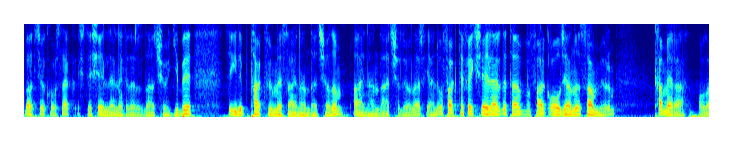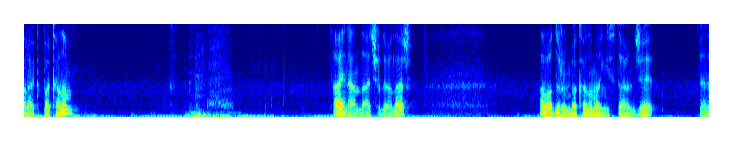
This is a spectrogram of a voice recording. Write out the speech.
bakacak olursak işte şeyler ne kadar hızlı açıyor gibi. İşte gidip takvim mesela aynı anda açalım. Aynı anda açılıyorlar. Yani ufak tefek şeylerde tabi bir fark olacağını sanmıyorum. Kamera olarak bakalım. Aynı anda açılıyorlar. Hava durum bakalım hangisi daha önce. Yani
